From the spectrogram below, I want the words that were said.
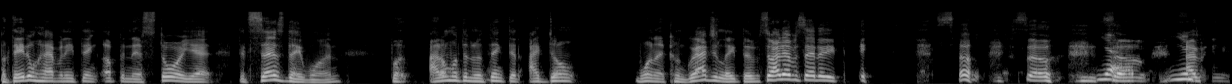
But they don't have anything up in their store yet that says they won. But I don't want them to think that I don't want to congratulate them. So I never said anything. So so Yeah, so you, I mean,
